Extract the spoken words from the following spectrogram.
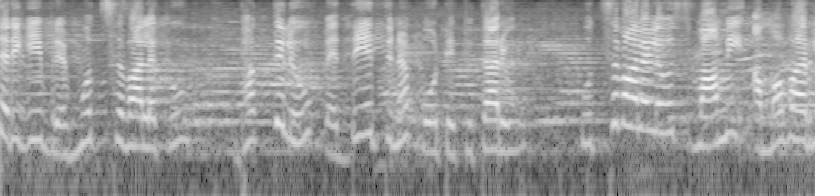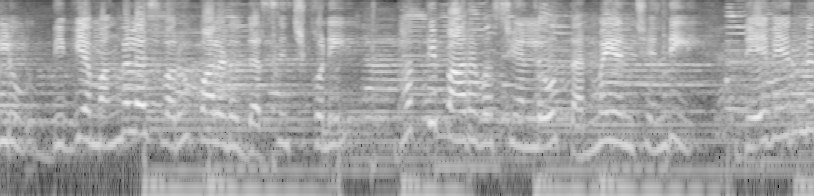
జరిగే బ్రహ్మోత్సవాలకు భక్తులు పెద్ద ఎత్తున పోటెత్తుతారు. ఉత్సవాలలో స్వామి అమ్మవార్లు దివ్య మంగళ స్వరూపాలను దర్శించుకొని భక్తి పారవస్యంలో తన్మయం చెంది దేవేరుల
